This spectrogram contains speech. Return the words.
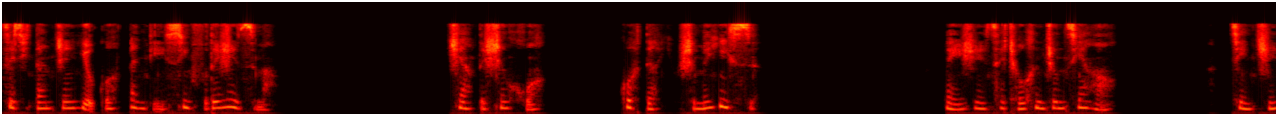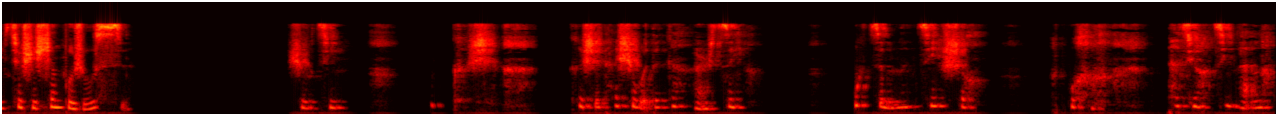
自己当真有过半点幸福的日子吗？这样的生活，过得有什么意思？每日在仇恨中煎熬，简直就是生不如死。如今，可是，可是他是我的干儿子呀，我怎么能接受？不好，他就要进来了！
